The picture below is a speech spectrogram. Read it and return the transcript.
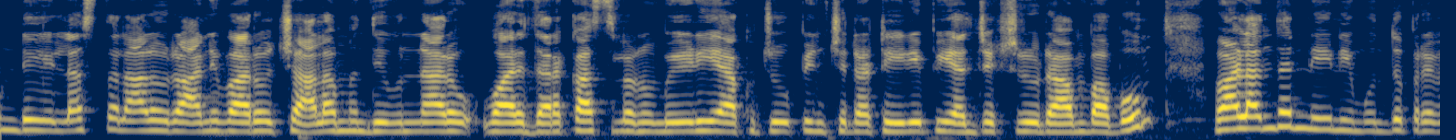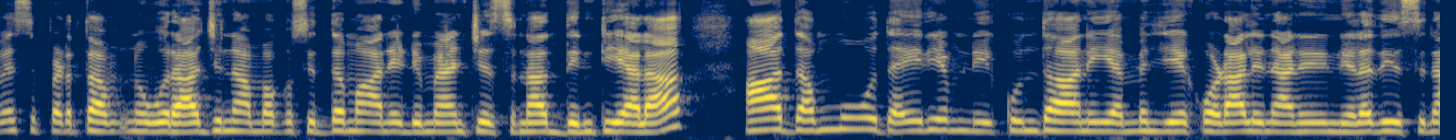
ఉండే ఇళ్ళ స్థలాలు రాని వారు చాలా మంది ఉన్నారు. వారి దరఖాస్తులను మీడియాకు చూపించిన టీడీపీ అధ్యక్షుడు రాంబాబు వాళ్ళందరినీ నీ ముందు ప్రవేశపెడతాం. నువ్వు రాజీనామాకు సిద్ధమా అని డిమాండ్ చేసిన దింటియాల ఆ దమ్ము ధైర్యం నీకుందా అని ఎమ్మెల్యే కొడాలి నాని నిలదీసిన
